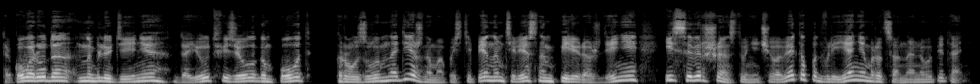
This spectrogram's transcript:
Такого рода наблюдения дают физиологам повод к розовым надеждам о постепенном телесном перерождении и совершенствовании человека под влиянием рационального питания.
